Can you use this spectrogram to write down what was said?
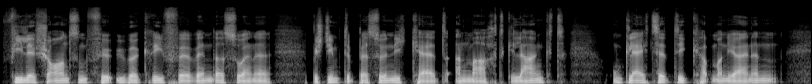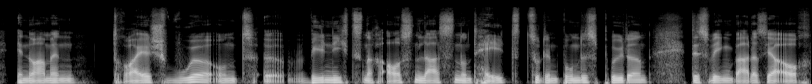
viele Chancen für Übergriffe, wenn da so eine bestimmte Persönlichkeit an Macht gelangt. Und gleichzeitig hat man ja einen enormen Treueschwur und äh, will nichts nach außen lassen und hält zu den Bundesbrüdern. Deswegen war das ja auch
